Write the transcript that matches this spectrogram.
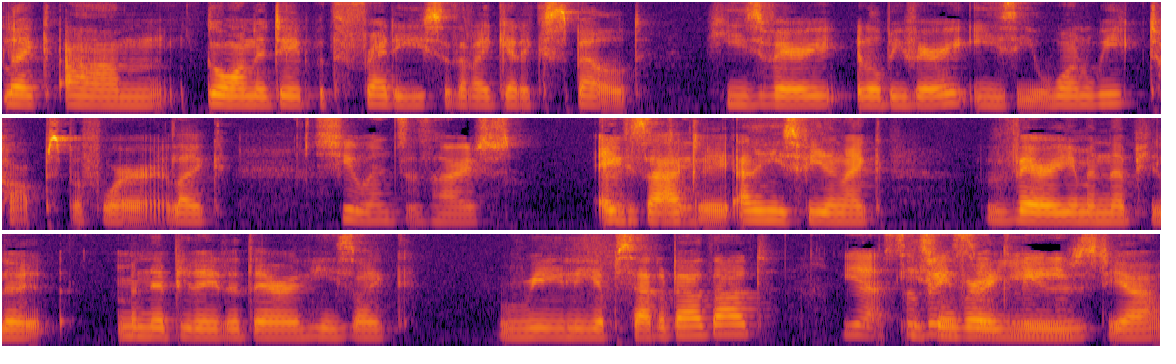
like um go on a date with Freddie so that I get expelled. He's very it'll be very easy. One week tops before like she wins his heart basically. exactly. And he's feeling like very manipulated manipulated there and he's like really upset about that. Yeah so he's being very used yeah.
